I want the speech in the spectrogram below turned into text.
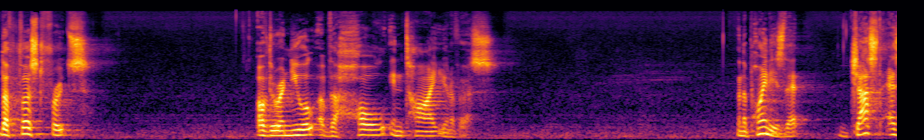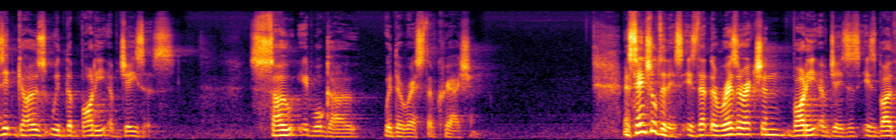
The first fruits of the renewal of the whole entire universe. And the point is that just as it goes with the body of Jesus, so it will go with the rest of creation. Essential to this is that the resurrection body of Jesus is both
